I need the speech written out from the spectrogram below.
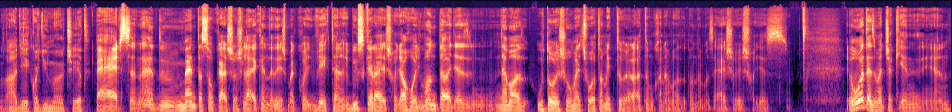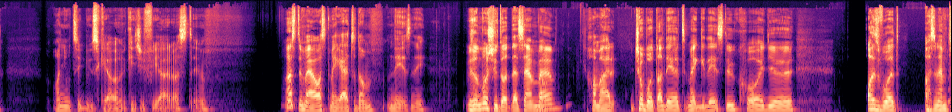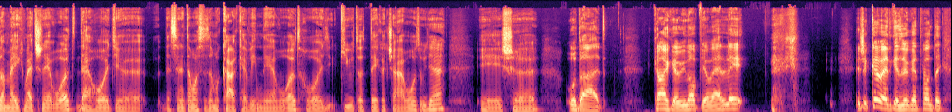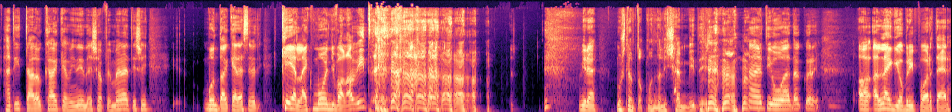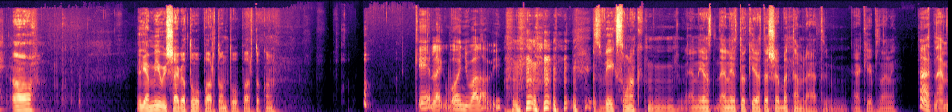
az ágyék a gyümölcsét. Persze, hát ment a szokásos lelkendedés, meg hogy végtelenül büszke rá, és hogy ahogy mondta, hogy ez nem az utolsó meccs volt, amit tőle látunk, hanem az, hanem az első, és hogy ez jó volt, ez már csak ilyen, ilyen anyuci büszke a kicsi fiára, azt én. Azt, mert azt még el tudom nézni. Viszont most jutott eszembe, Na. Ha már Csobot Adélt megidéztük, hogy az volt, az nem tudom melyik meccsnél volt, de hogy de szerintem azt hiszem a Carl Kevinnél volt, hogy kiütötték a csávót, ugye, és ö, odaállt Carl Kevin apja mellé, és a következőket mondta, hogy hát itt állok Carl Kevin édesapja mellett, és hogy mondta a keresztnél, hogy kérlek, mondj valamit. Mire most nem tudok mondani semmit. És, hát jó, hát akkor a, a legjobb riporter. A, igen, mi újság a tóparton, tópartokon? Kérlek, mondj valamit. Ez végszónak ennél, ennél tökéletesebbet nem lehet elképzelni. Hát nem.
